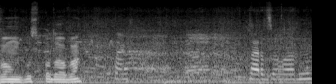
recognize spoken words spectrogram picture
Wąwóz podoba? Bardzo ładny.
